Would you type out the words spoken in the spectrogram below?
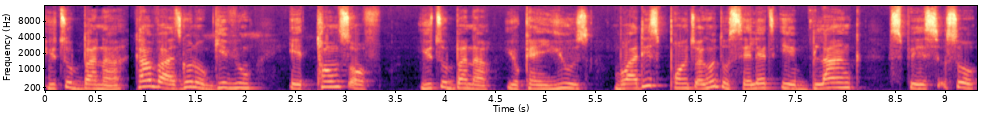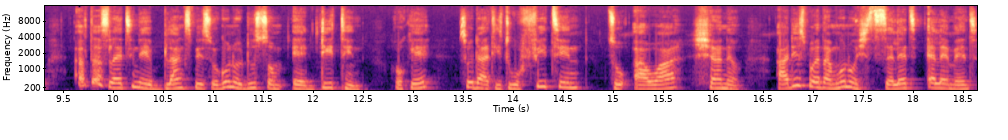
Youtube banner. Canva is going to give you a tons of youtube banner you can use. But at this point we're going to select a blank space. So after selecting a blank space we're going to do some editing okay? So that it will fit in to our channel. At this point i'm going to select elements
